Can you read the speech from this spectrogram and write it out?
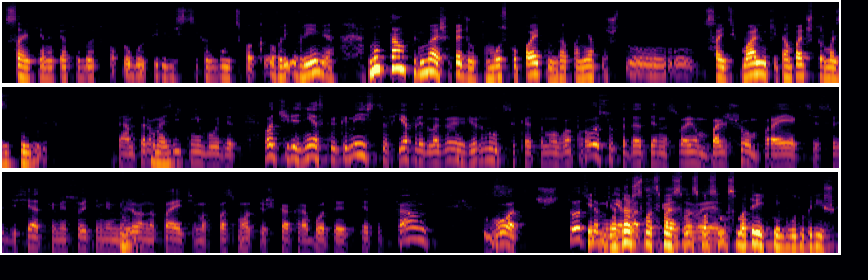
сайт я на пятую бету попробую перевести, как будет время. Ну, там, понимаешь, опять же, вот там Moscow Python, да, понятно, что сайтик маленький, там, понятно, что тормозить не будет. Там тормозить не будет. Вот через несколько месяцев я предлагаю вернуться к этому вопросу, когда ты на своем большом проекте с десятками, сотнями миллионов айтемов посмотришь, как работает этот каунт. Вот, Я, что-то я мне даже смо- смо- подсказывает. смотреть не буду, Гриш.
